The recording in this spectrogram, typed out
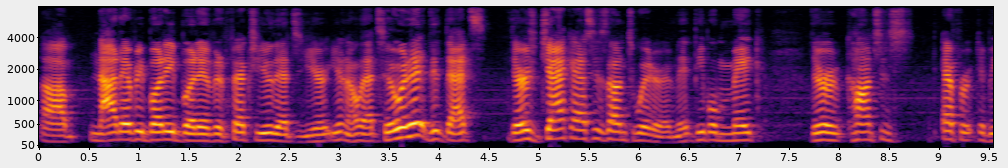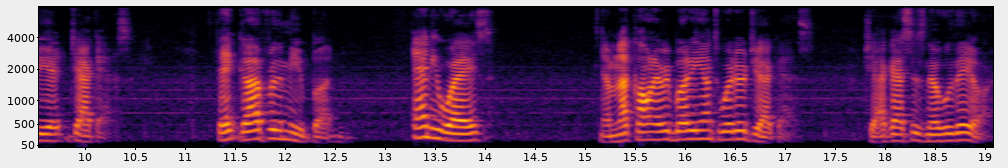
Um, not everybody, but if it affects you, that's your, you know, that's who it is. That's there's jackasses on Twitter, and people make their conscience effort to be a jackass. Thank God for the mute button. Anyways, I'm not calling everybody on Twitter jackass. Jackasses know who they are.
